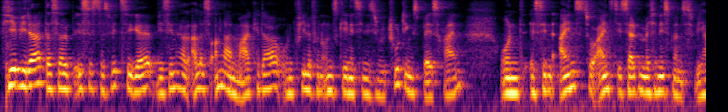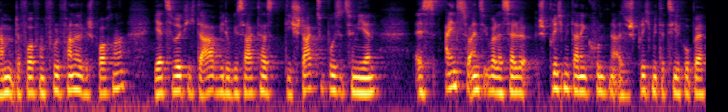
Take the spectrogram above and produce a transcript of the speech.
hier wieder, deshalb ist es das Witzige, wir sind halt alles Online-Marketer und viele von uns gehen jetzt in diesen Recruiting-Space rein und es sind eins zu eins dieselben Mechanismen. Wir haben davor vom Full Funnel gesprochen, jetzt wirklich da, wie du gesagt hast, die stark zu positionieren, es eins zu eins überall dasselbe. Sprich mit deinen Kunden, also sprich mit der Zielgruppe,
